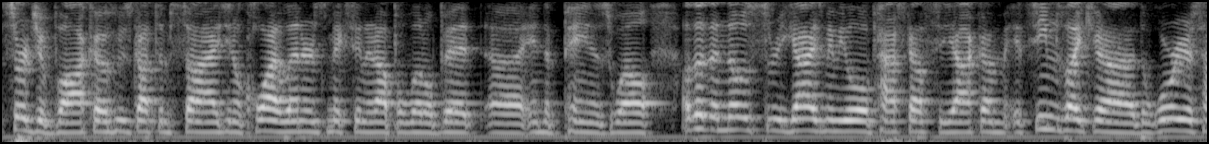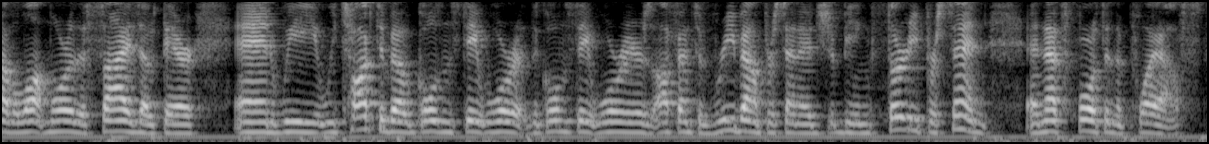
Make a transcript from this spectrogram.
Serge Ibaka, who's got some size. You know, Kawhi Leonard's mixing it up a little bit uh, in the paint as well. Other than those three guys, maybe a little Pascal Siakam. It seems like uh, the Warriors have a lot more of the size out there. And we we talked about Golden State War, the Golden State Warriors' offensive rebound percentage being thirty percent, and that's fourth in the playoffs.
